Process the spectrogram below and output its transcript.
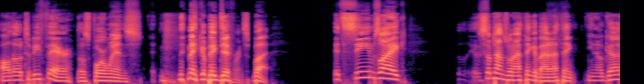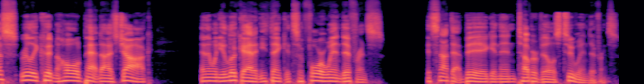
Although to be fair, those four wins they make a big difference. But it seems like sometimes when I think about it, I think, you know, Gus really couldn't hold Pat Dye's jock. And then when you look at it and you think it's a four win difference, it's not that big. And then Tuberville is two win difference.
